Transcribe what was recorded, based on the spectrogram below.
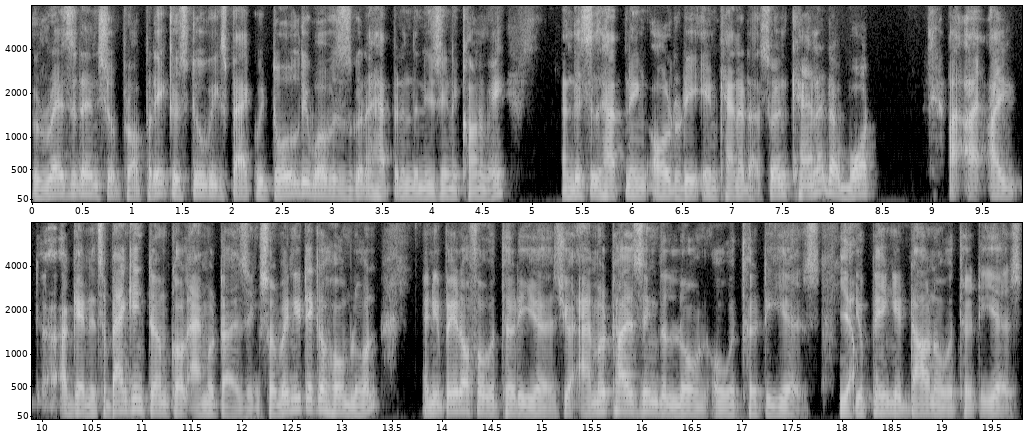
residential property because two weeks back we told you what was going to happen in the new zealand economy and this is happening already in Canada. So in Canada, what I, I, again, it's a banking term called amortizing. So when you take a home loan and you pay it off over 30 years, you're amortizing the loan over 30 years. Yeah. You're paying it down over 30 years.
